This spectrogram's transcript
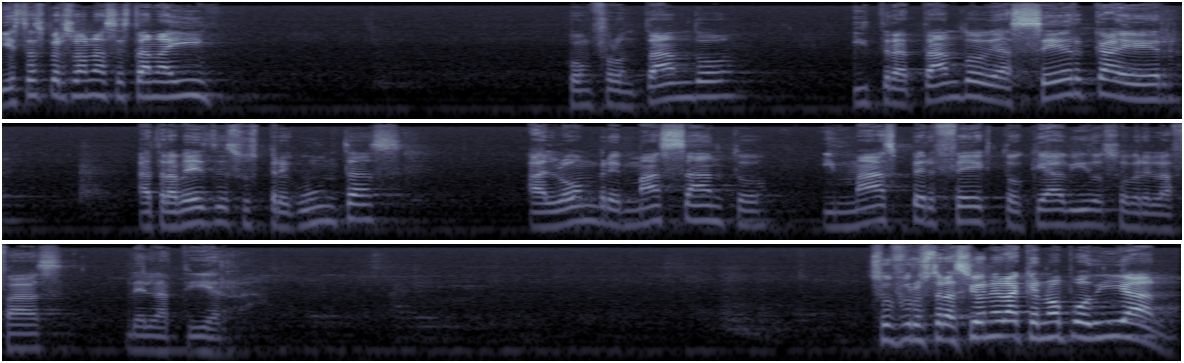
Y estas personas están ahí confrontando y tratando de hacer caer a través de sus preguntas al hombre más santo y más perfecto que ha habido sobre la faz de la tierra. Su frustración era que no podían.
